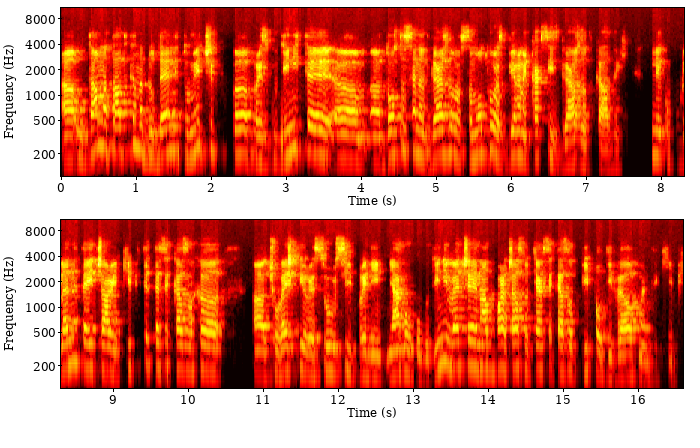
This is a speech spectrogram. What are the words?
А, оттам нататък наблюдението ми е, че а, през годините а, а, доста се надгражда в самото разбиране как се изграждат кадри. Или ако погледнете HR екипите, те се казваха а, човешки ресурси преди няколко години, вече една добра част от тях се казват People Development екипи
